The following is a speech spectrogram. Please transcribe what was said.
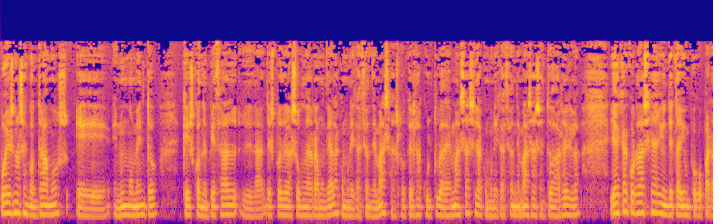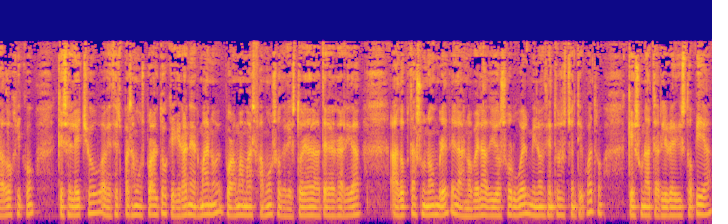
pues nos encontramos eh, en un momento que es cuando empieza, después de la Segunda Guerra Mundial, la comunicación de masas, lo que es la cultura de masas y la comunicación de masas en toda regla, y hay que acordarse, hay un detalle un poco parado que es el hecho, a veces pasamos por alto, que Gran Hermano, el programa más famoso de la historia de la telerrealidad, adopta su nombre de la novela de George Orwell 1984, que es una terrible distopía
